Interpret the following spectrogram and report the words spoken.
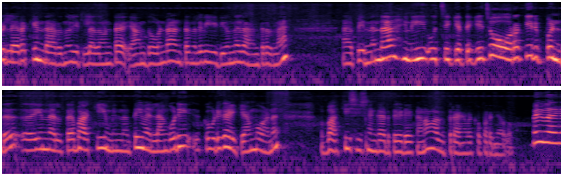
പിള്ളേരൊക്കെ ഉണ്ടായിരുന്നു വീട്ടിൽ. അതുകൊണ്ട് അതുകൊണ്ടാണ് ഇന്നലെ വീഡിയോ ഒന്നും ഇടാണ്ടിരുന്നത് ആഹ് പിന്നെന്താ ഇനി ഉച്ചക്കത്തേക്ക് ചോറൊക്കെ ഇരിപ്പുണ്ട്. ഇന്നലത്തെ ബാക്കിയും ഇന്നത്തെയും എല്ലാം കൂടി കൂടി കഴിക്കാൻ പോവാണ്. ബാക്കി ശേഷം അടുത്ത് വീഡിയോ കാണാം. അഭിപ്രായങ്ങളൊക്കെ പറഞ്ഞോളൂ. Bye bye.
